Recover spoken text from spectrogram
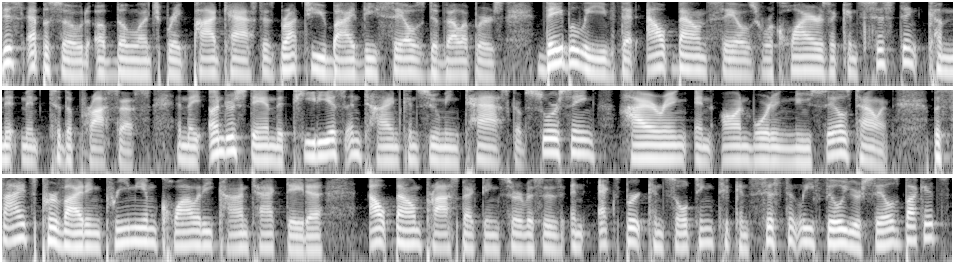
This episode of the Lunch Break podcast is brought to you by the sales developers. They believe that outbound sales requires a consistent commitment to the process, and they understand the tedious and time consuming task of sourcing, hiring, and onboarding new sales talent. Besides providing premium quality contact data, outbound prospecting services, and expert consulting to consistently fill your sales buckets,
